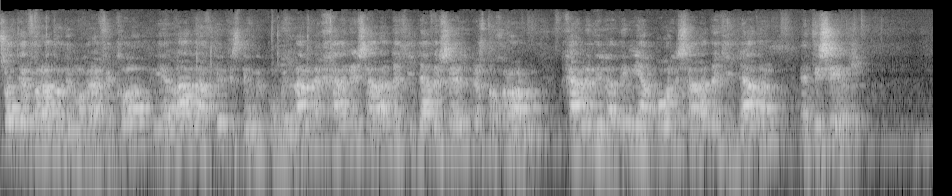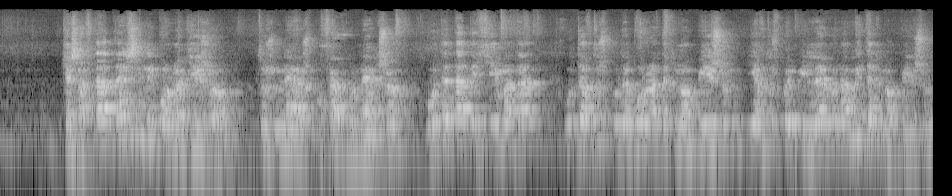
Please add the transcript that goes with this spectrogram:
Σε ό,τι αφορά το δημογραφικό, η Ελλάδα αυτή τη στιγμή που μιλάμε χάνει 40.000 Έλληνες το χρόνο. Χάνει δηλαδή μια πόλη 40.000 ετησίως. Και σε αυτά δεν συνυπολογίζω τους νέους που φεύγουν έξω, ούτε τα ατυχήματα, ούτε αυτούς που δεν μπορούν να τεχνοποιήσουν ή αυτούς που επιλέγουν να μην τεχνοποιήσουν.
